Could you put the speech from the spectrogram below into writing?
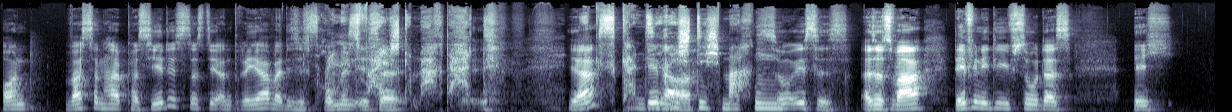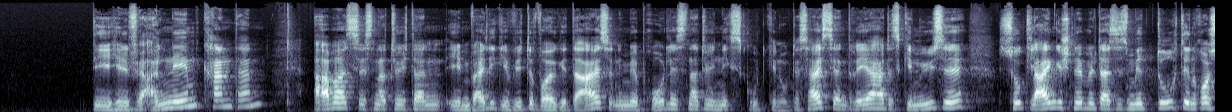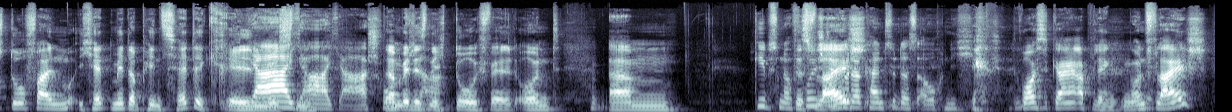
Und was dann halt passiert ist, dass die Andrea, weil dieses Krummeln ist ja, gemacht hat. ja, Das kann genau. sie richtig machen. so ist es. Also es war definitiv so, dass ich die Hilfe annehmen kann dann, aber es ist natürlich dann eben, weil die Gewitterwolke da ist und in mir Brot ist natürlich nichts gut genug. Das heißt, die Andrea hat das Gemüse so klein geschnippelt, dass es mir durch den Rost durchfallen mu- Ich hätte mit der Pinzette grillen Ja, müssen, ja, ja, schon damit klar. es nicht durchfällt. Und ähm, Gibt's noch das Frühstück Fleisch- oder kannst du das auch nicht? Du brauchst es gar nicht ablenken. Und Fleisch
